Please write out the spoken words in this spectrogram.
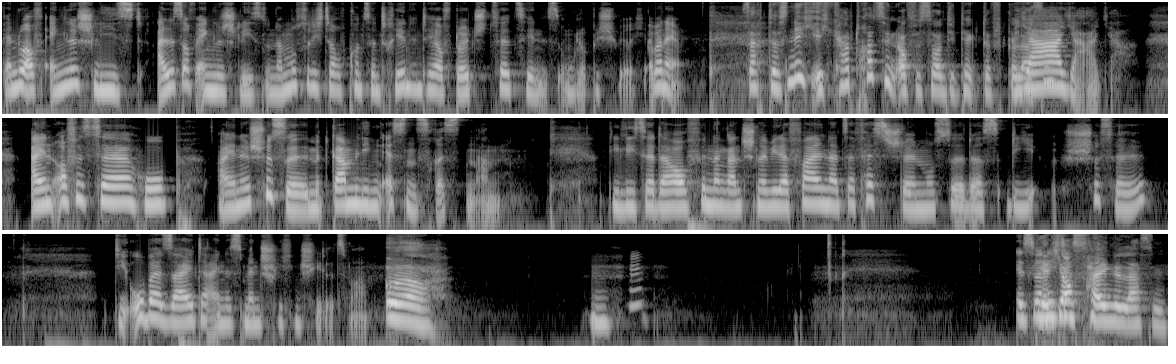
wenn du auf Englisch liest, alles auf Englisch liest und dann musst du dich darauf konzentrieren, hinterher auf Deutsch zu erzählen, ist unglaublich schwierig. Aber naja. Sag das nicht. Ich habe trotzdem Officer und Detective gelassen. Ja, ja, ja. Ein Officer hob eine Schüssel mit gammeligen Essensresten an. Die ließ er daraufhin dann ganz schnell wieder fallen, als er feststellen musste, dass die Schüssel die Oberseite eines menschlichen Schädels war. Ugh. Es Die war, hätte nicht ich auch fallen gelassen.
